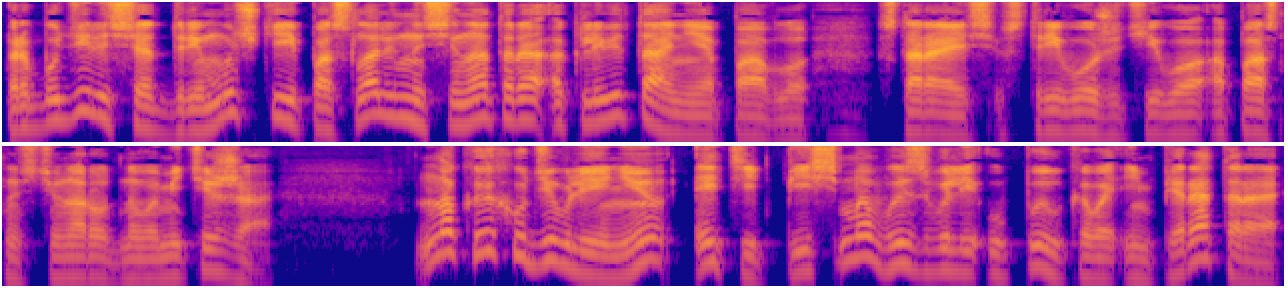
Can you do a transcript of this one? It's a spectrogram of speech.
пробудились от дремучки и послали на сенатора оклеветание Павлу, стараясь встревожить его опасностью народного мятежа. Но, к их удивлению, эти письма вызвали у пылкого императора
